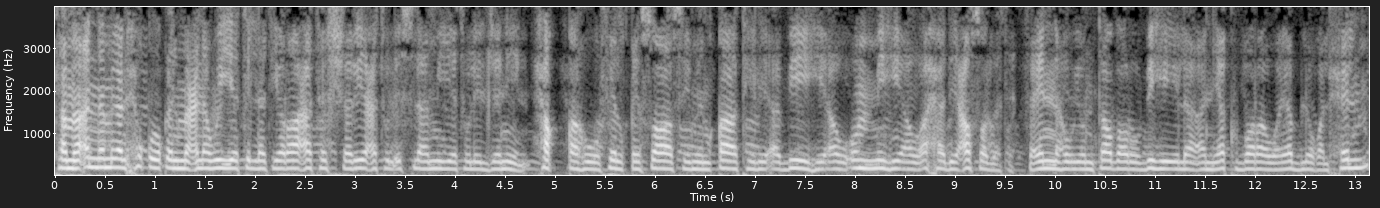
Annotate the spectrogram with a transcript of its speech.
كما أن من الحقوق المعنوية التي راعتها الشريعة الإسلامية للجنين حقه في القصاص من قاتل أبيه أو أمه أو أحد عصبته فإنه ينتظر به إلى أن يكبر ويبلغ الحلم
